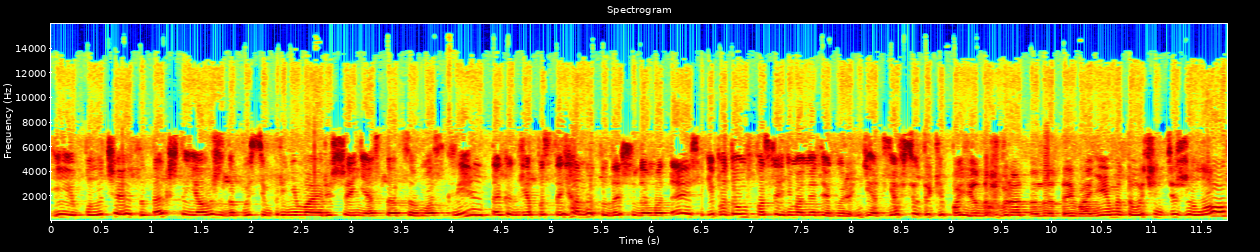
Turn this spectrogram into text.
И получается так, что я уже, допустим, принимаю решение остаться в Москве, так как я постоянно туда-сюда мотаюсь. И потом в последний момент я говорю, нет, я все-таки поеду обратно на Тайвань. Им это очень тяжело.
